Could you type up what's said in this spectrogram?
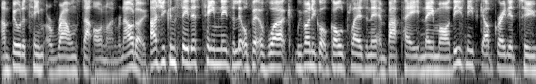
and build a team around that R9 Ronaldo. As you can see, this team needs a little bit of work. We've only got gold players in it, and Mbappe, Neymar. These need to get upgraded to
